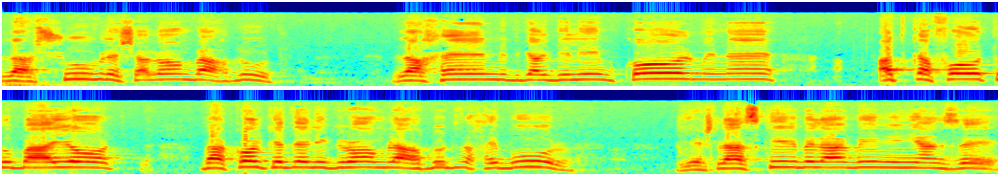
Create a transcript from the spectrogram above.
לשוב לשלום ואחדות. לכן מתגלגלים כל מיני התקפות ובעיות, והכל כדי לגרום לאחדות וחיבור. יש להשכיל ולהבין עניין זה,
